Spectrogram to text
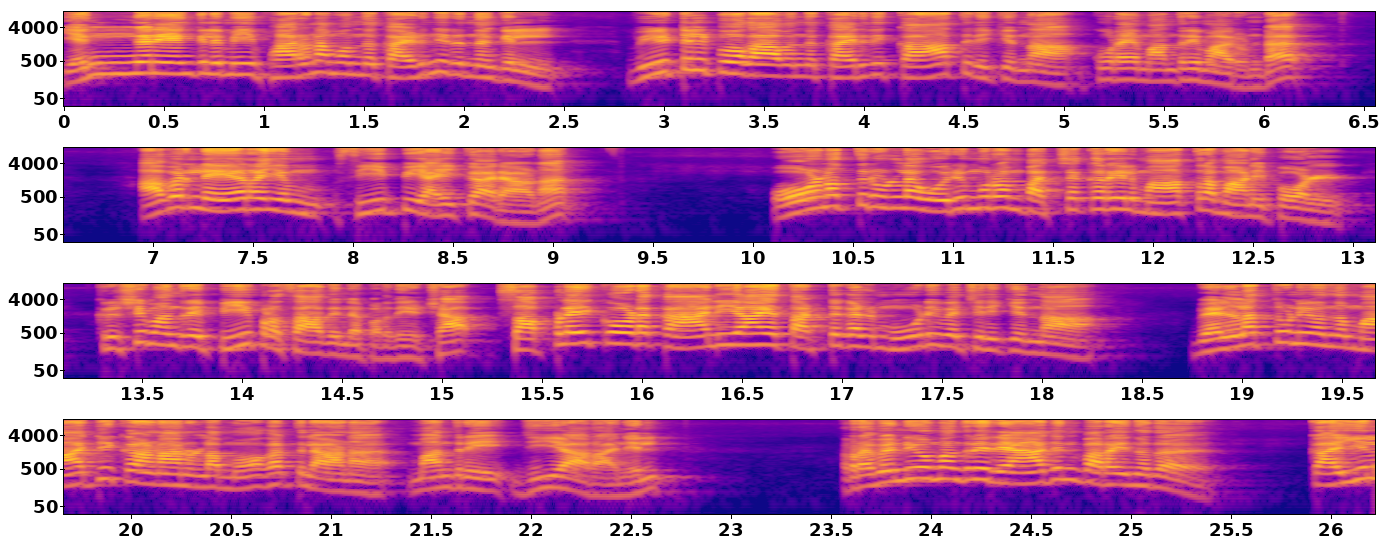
എങ്ങനെയെങ്കിലും ഈ ഭരണമൊന്ന് കഴിഞ്ഞിരുന്നെങ്കിൽ വീട്ടിൽ പോകാമെന്ന് കരുതി കാത്തിരിക്കുന്ന കുറേ മന്ത്രിമാരുണ്ട്. അവരിലേറെയും സി പി ഐക്കാരാണ്. ഓണത്തിനുള്ള ഒരുമുറം പച്ചക്കറിയിൽ മാത്രമാണിപ്പോൾ കൃഷിമന്ത്രി പി പ്രസാദിന്റെ പ്രതീക്ഷ. സപ്ലൈകോടെ കാലിയായ തട്ടുകൾ മൂടി വച്ചിരിക്കുന്ന വെള്ളത്തുണി ഒന്ന് മാറ്റിക്കാണാനുള്ള മോഹത്തിലാണ് മന്ത്രി ജി ആർ അനിൽ. റവന്യൂ മന്ത്രി രാജൻ പറയുന്നത് കയ്യിൽ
